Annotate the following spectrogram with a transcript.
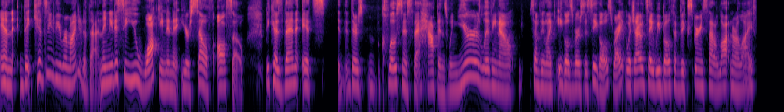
And the kids need to be reminded of that. And they need to see you walking in it yourself also. Because then it's there's closeness that happens when you're living out something like eagles versus seagulls, right? Which I would say we both have experienced that a lot in our life.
